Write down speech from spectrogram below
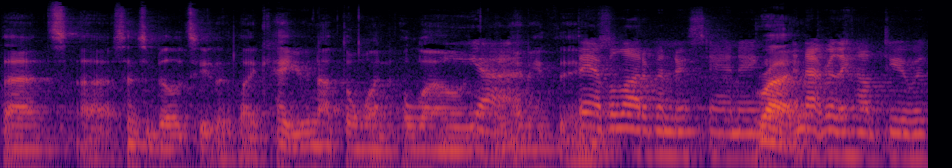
that uh, sensibility that like, hey, you're not the one alone Yeah, in anything. They have a lot of understanding, Right. And that really helped you with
